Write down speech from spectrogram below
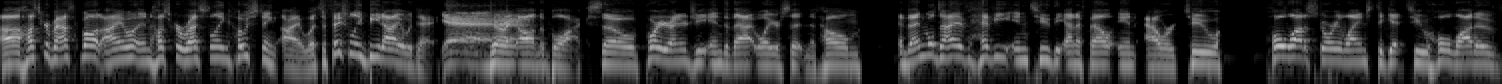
Uh, Husker basketball at Iowa and Husker wrestling hosting Iowa. It's officially beat Iowa Day Yeah. during on the block. So pour your energy into that while you're sitting at home. And then we'll dive heavy into the NFL in hour two. Whole lot of storylines to get to, whole lot of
